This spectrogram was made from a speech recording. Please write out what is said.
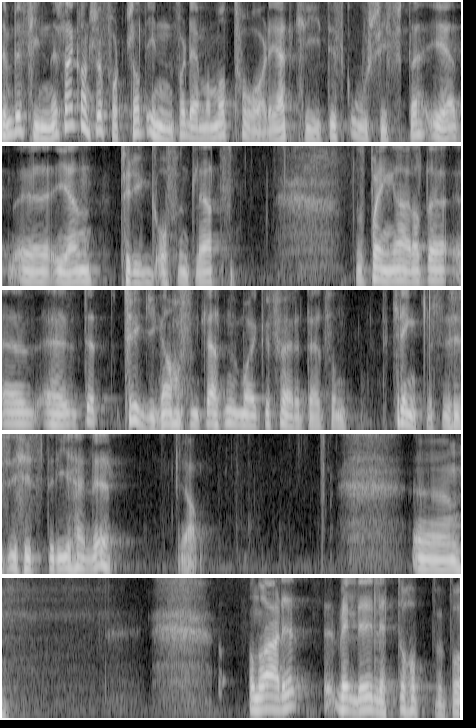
den befinner seg kanskje fortsatt innenfor det man må tåle i et kritisk ordskifte i, et, eh, i en trygg offentlighet. Poenget er at det, eh, trygging av offentligheten må ikke føre til et sånt krenkelseshysteri heller. Ja. Eh. og nå er det veldig lett å hoppe på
